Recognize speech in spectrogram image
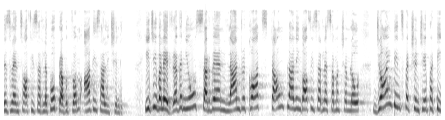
విజిలెన్స్ ఆఫీసర్లకు ప్రభుత్వం ఆదేశాలిచ్చింది. ఇటీవలే revenue survey and land records town planning ఆఫీసర్ల సమక్షంలో జాయింట్ ఇన్స్పెక్షన్ చేపట్టి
